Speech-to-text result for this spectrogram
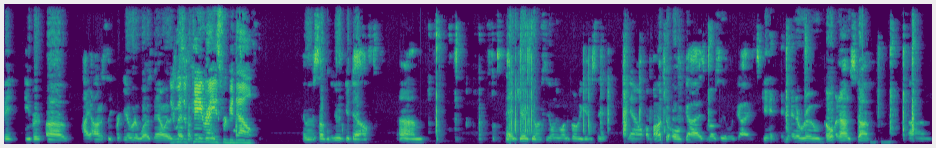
favor of, I honestly forget what it was now. It was a pay raise for Goodell. It was something to do with Goodell. Um, and Jerry Jones is the only one to vote against it. Now, a bunch of old guys, mostly old guys, getting in a room, voting on stuff. Um,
